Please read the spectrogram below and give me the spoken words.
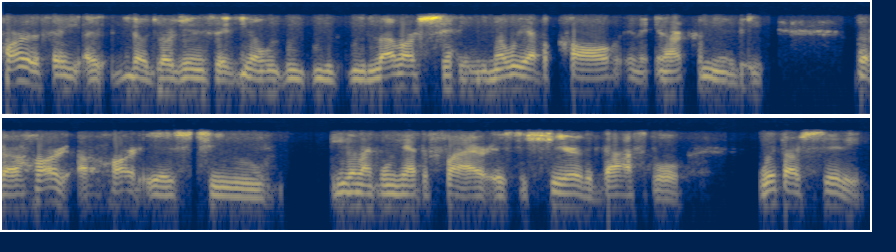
part of the thing, uh, you know, Georgina said, you know, we, we we love our city. We know we have a call in in our community, but our heart our heart is to, even like when we had the fire, is to share the gospel with our city.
